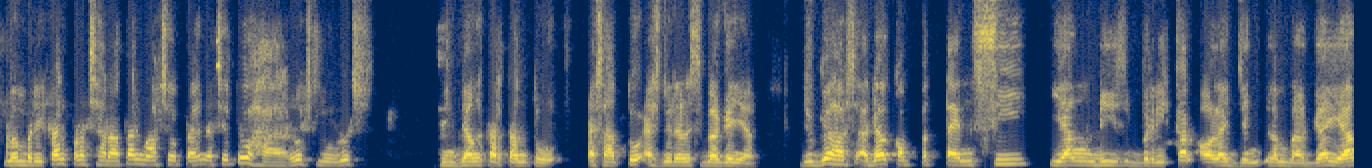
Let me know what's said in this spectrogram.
memberikan persyaratan masuk PNS itu harus lulus jenjang tertentu, S1, S2 dan sebagainya juga harus ada kompetensi yang diberikan oleh lembaga yang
